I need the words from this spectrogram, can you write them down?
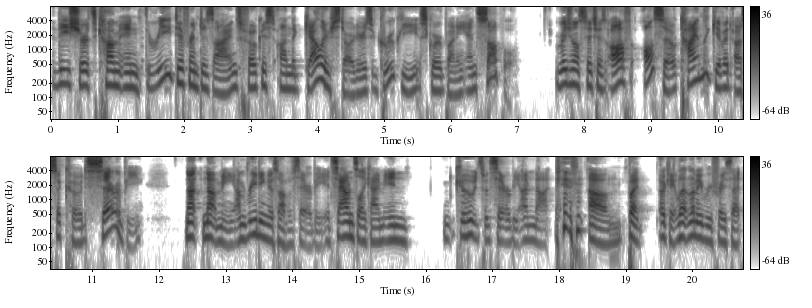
These shirts come in three different designs focused on the Galar starters Grookey, Scorbunny, and Sobble. Original Stitch has off also kindly given us a code Serebii. Not not me. I'm reading this off of Serebii. It sounds like I'm in cahoots with Serebii. I'm not. um, but okay, let, let me rephrase that.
